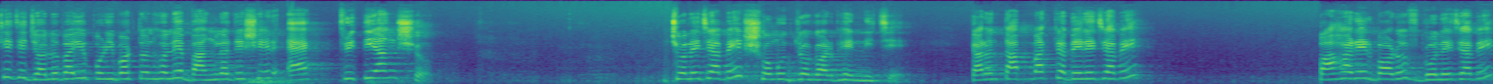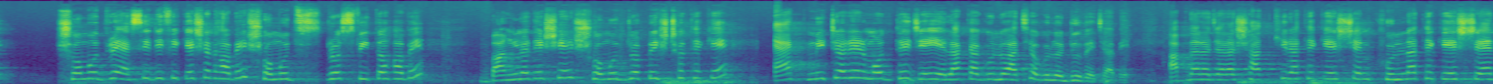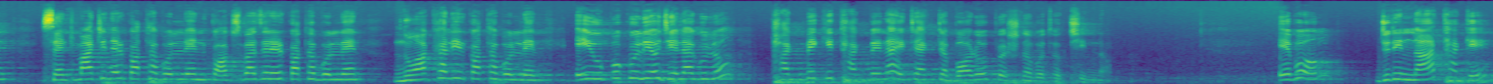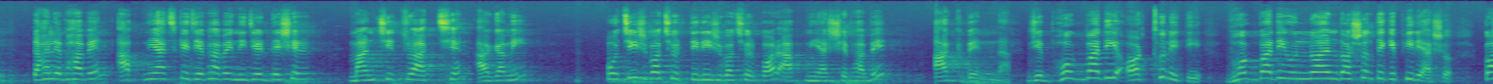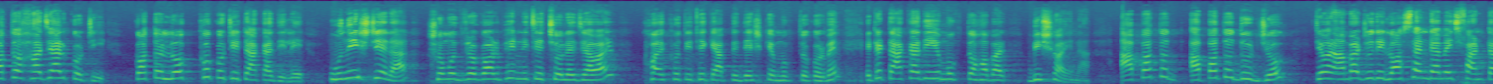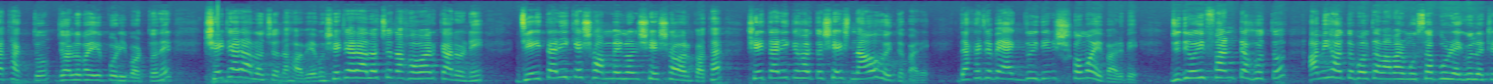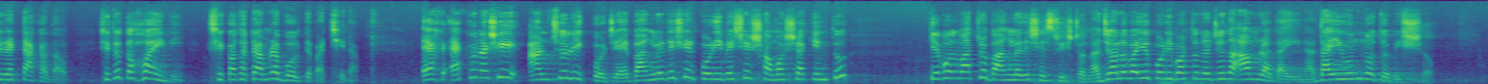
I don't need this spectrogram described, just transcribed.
যে জলবায়ু পরিবর্তন হলে বাংলাদেশের এক তৃতীয়াংশ চলে যাবে সমুদ্র গর্ভের নিচে। কারণ তাপমাত্রা বেড়ে যাবে, পাহাড়ের বরফ গলে যাবে, সমুদ্রে অ্যাসিডিফিকেশন হবে সমুদ্র স্ফীত হবে। বাংলাদেশের সমুদ্রপৃষ্ঠ থেকে এক মিটারের মধ্যে যেই এলাকাগুলো আছে ওগুলো ডুবে যাবে। আপনারা যারা সাতক্ষীরা থেকে এসছেন, খুলনা থেকে এসছেন, সেন্ট মার্টিনের কথা বললেন, কক্সবাজারের কথা বললেন, নোয়াখালীর কথা বললেন, এই উপকূলীয় জেলাগুলো থাকবে কি থাকবে না, এটা একটা বড় প্রশ্নবোধক চিহ্ন। এবং যদি না থাকে, তাহলে ভাবেন আপনি আজকে যেভাবে নিজের দেশের মানচিত্র আঁকছেন, আগামী পঁচিশ বছর, তিরিশ বছর পর আপনি আর সেভাবে আঁকবেন না। যে ভোগবাদী অর্থনীতি, ভোগবাদী উন্নয়ন দর্শন থেকে ফিরে আসো। কত হাজার কোটি, কত লক্ষ কোটি টাকা দিলে উনিশ জেলা সমুদ্রগর্ভের নিচে চলে যাওয়ার ক্ষয়ক্ষতি থেকে আপনি দেশকে মুক্ত করবেন। এটা টাকা দিয়ে মুক্ত হবার বিষয় না। আপাত আপাত দুর্যোগ, যেমন আমার যদি লস অ্যান্ড ড্যামেজ ফান্ডটা থাকতো জলবায়ু পরিবর্তনের, সেটার আলোচনা হবে এবং সেটার আলোচনা হওয়ার কারণে যেই তারিখে সম্মেলন শেষ হওয়ার কথা, সেই তারিখে হয়তো শেষ নাও হইতে পারে। দেখা যাবে এক দুই দিন সময় পারবে যদি ওই ফান্ডটা হতো, আমি হয়তো বলতাম, আমার মুসাপুর রেগুলেটরের টাকা দাও। সেটা তো হয়নি। সে কথাটা আমরা বলতে পারছি না। এখন আসি আঞ্চলিক পর্যায়ে। বাংলাদেশের পরিবেশের সমস্যা কিন্তু কেবলমাত্র বাংলাদেশের সৃষ্ট না। জলবায়ু পরিবর্তনের জন্য আমরা দায়ী না, দায়ী উন্নত বিশ্ব।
